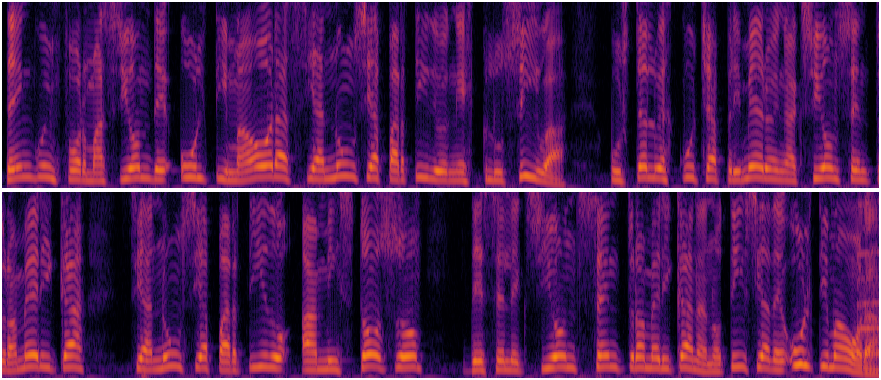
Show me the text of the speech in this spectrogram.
Tengo información de última hora. Se anuncia partido en exclusiva. Usted lo escucha primero en Acción Centroamérica. Se anuncia partido amistoso de selección centroamericana. Noticia de última hora.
